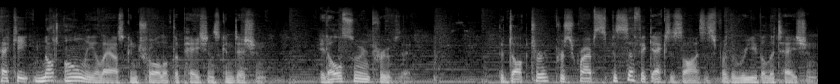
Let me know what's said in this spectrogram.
Teki not only allows control of the patient's condition, it also improves it. The doctor prescribes specific exercises for the rehabilitation,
